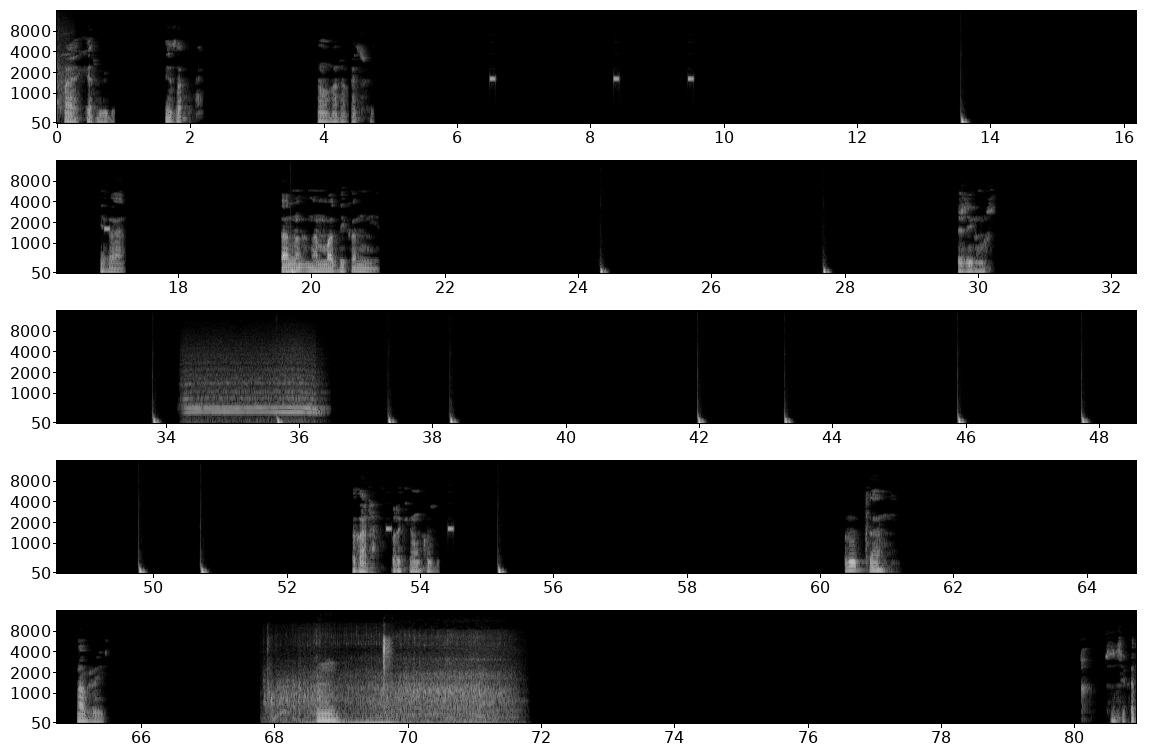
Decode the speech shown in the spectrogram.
Ai, quero me. Exato. E vai. Está no, na modo de economia. Digamos. Agora, por aqui uma coisa. Fruta. Ver isso. Hum.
